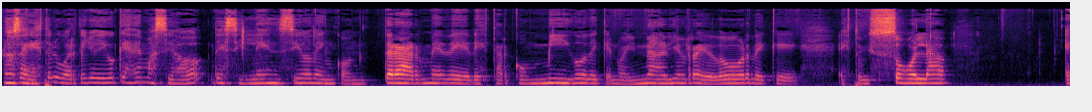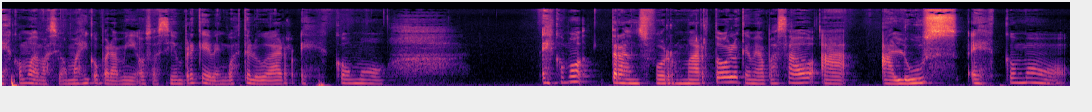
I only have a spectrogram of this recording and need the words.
no sé, en este lugar que yo digo que es demasiado de silencio, de encontrarme, de, de estar conmigo, de que no hay nadie alrededor, de que estoy sola. Es como demasiado mágico para mí, o sea, siempre que vengo a este lugar es como es como transformar todo lo que me ha pasado a, a luz, es como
